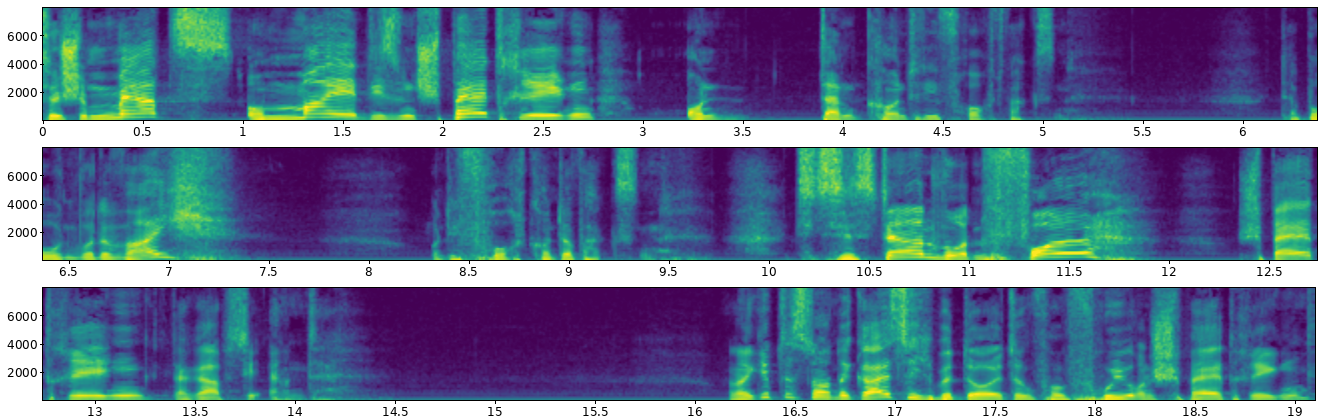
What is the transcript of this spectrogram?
zwischen März und Mai diesen Spätregen und dann konnte die Frucht wachsen. Der Boden wurde weich, und die Frucht konnte wachsen. Die Zisternen wurden voll, Spätregen, da gab es die Ernte. Und dann gibt es noch eine geistliche Bedeutung vom Früh- und Spätregen.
